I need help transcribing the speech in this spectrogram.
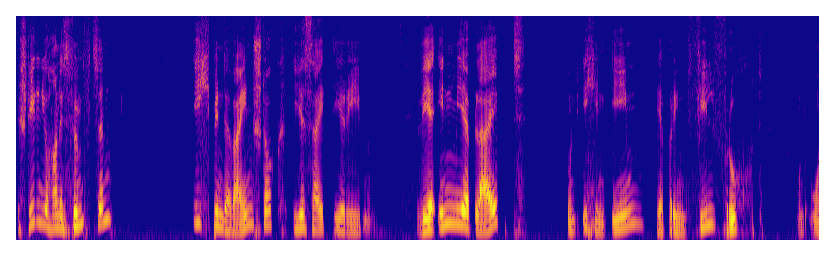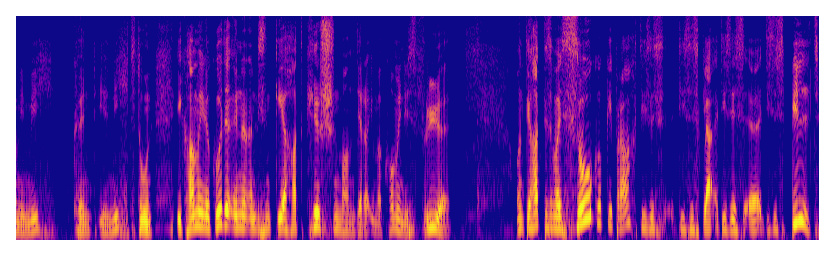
Es steht in Johannes 15, ich bin der Weinstock, ihr seid die Reben. Wer in mir bleibt und ich in ihm, der bringt viel Frucht und ohne mich könnt ihr nichts tun. Ich kann mich noch gut erinnern an diesen Gerhard Kirschenmann, der da immer kommen ist, früher. Und der hat das mal so gut gebracht, dieses, dieses, dieses, äh, dieses Bild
